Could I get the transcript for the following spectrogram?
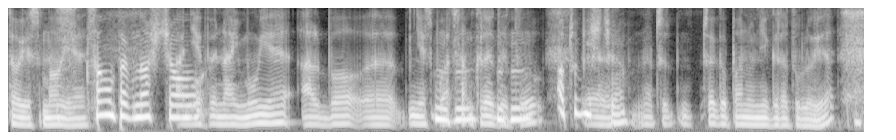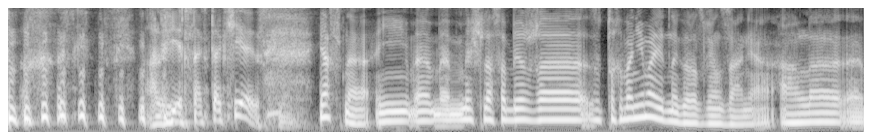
to jest moje. Z całą pewnością. A nie wynajmuję albo e, nie spłacam mm -hmm, kredytu. Mm -hmm. Oczywiście. E, znaczy, czego panu nie gratuluję. Ale jednak tak jest. Jasne. I e, myślę sobie, że to chyba nie ma jednego rozwiązania, ale e,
